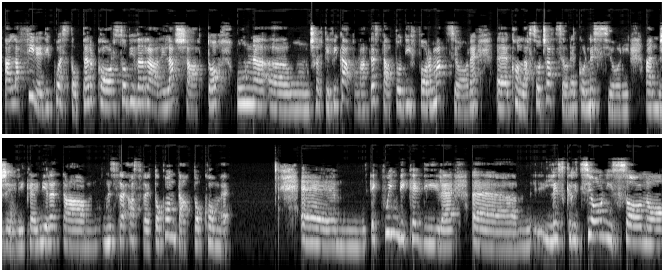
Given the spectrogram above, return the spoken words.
Alla fine di questo percorso vi verrà rilasciato un, uh, un certificato, un attestato di formazione eh, con l'associazione Connessioni Angeliche in diretta a stretto contatto con me. E, ehm, e, quindi che dire eh, le iscrizioni sono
